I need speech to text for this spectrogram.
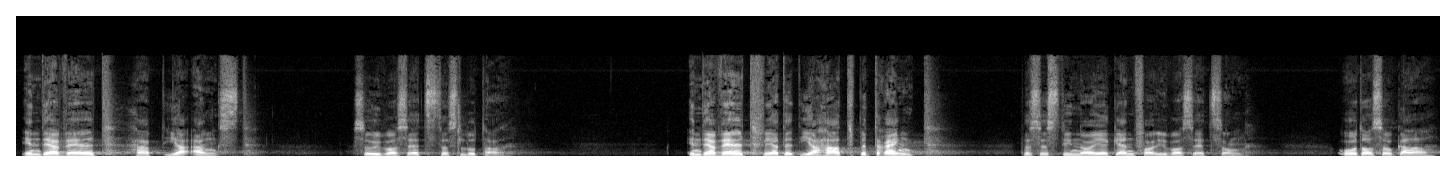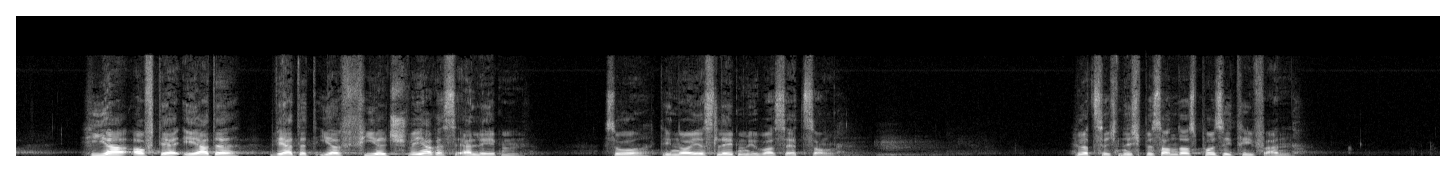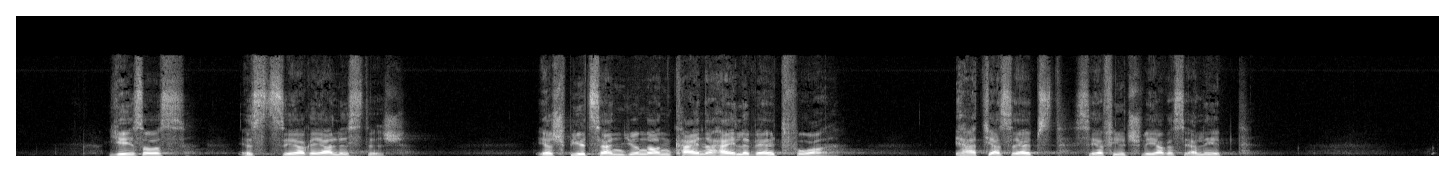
in der Welt habt ihr Angst. So übersetzt das Luther. In der Welt werdet ihr hart bedrängt. Das ist die neue Genfer Übersetzung. Oder sogar hier auf der Erde werdet ihr viel Schweres erleben, so die Neues Leben Übersetzung. Hört sich nicht besonders positiv an. Jesus ist sehr realistisch. Er spielt seinen Jüngern keine heile Welt vor. Er hat ja selbst sehr viel Schweres erlebt.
